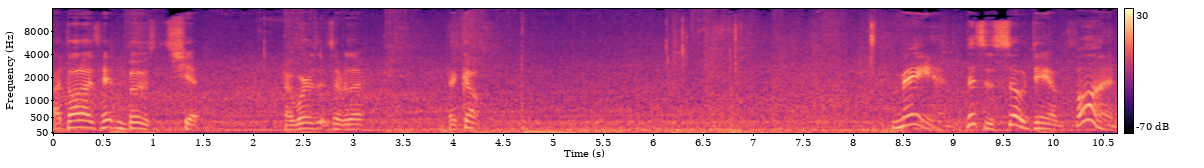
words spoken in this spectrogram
I thought I was hitting boost. Shit. Alright, where is it? It's over there. Alright, go. Man, this is so damn fun.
